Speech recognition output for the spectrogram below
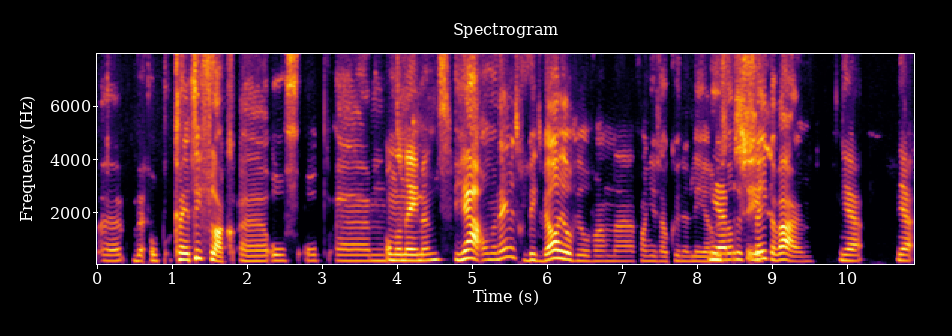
eh, op creatief vlak of op ehm, Ondernemend. ja, ondernemend gebied wel heel veel van, van je zou kunnen leren. Ja, dus dat is zeker waar. Ja, ja.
